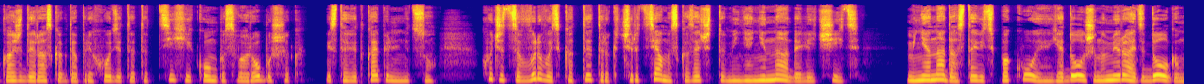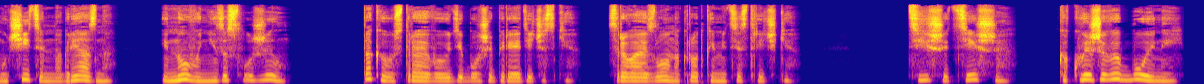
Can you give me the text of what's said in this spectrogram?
каждый раз, когда приходит этот тихий компас воробушек и ставит капельницу, Хочется вырвать катетер к чертям и сказать, что меня не надо лечить. Меня надо оставить в покое. Я должен умирать долго, мучительно, грязно. Иного не заслужил. Так и устраиваю дебоши периодически, срывая зло на кроткой медсестричке. «Тише, тише. Какой же вы буйный!»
